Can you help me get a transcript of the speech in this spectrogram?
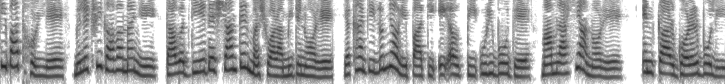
কি বাত হইলে মিলিটারি গভর্নমেন্ট য়ে দাওয়াত দিয়ে দে শান্তির মশওয়ারা মিটিং নরে রাখাইন কি লুময় ောက်ရေးပါတီ শামিল ဥရီဘိုတဲ့မာမလာဟျာနော်ရဲအင်ကာဂေါ်ရဘိုလီ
